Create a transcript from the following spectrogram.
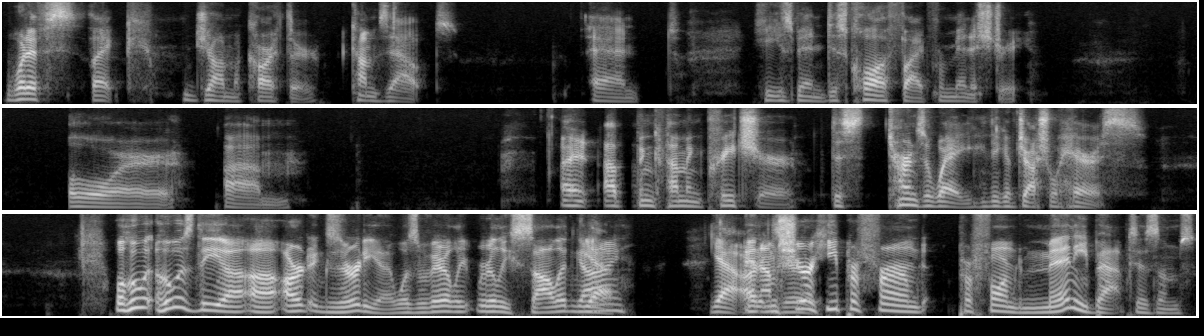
what if like John MacArthur comes out and he's been disqualified from ministry, or um, an up and coming preacher this turns away. You think of Joshua Harris. Well, who who was the uh, uh, Art Azurdia? Was a very really solid guy. Yeah, and I'm sure he performed performed many baptisms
